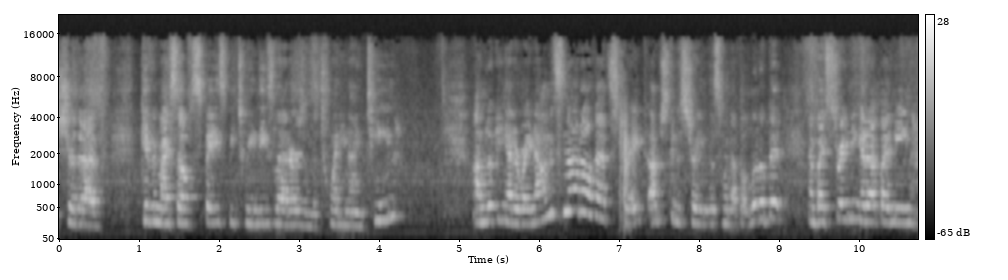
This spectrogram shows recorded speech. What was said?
sure that I've given myself space between these letters and the 2019. I'm looking at it right now and it's not all that straight. I'm just going to straighten this one up a little bit. And by straightening it up, I mean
